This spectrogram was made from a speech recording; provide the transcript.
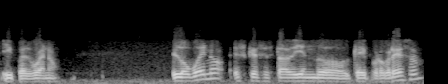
Y pues bueno, lo bueno es que se está viendo que hay progreso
